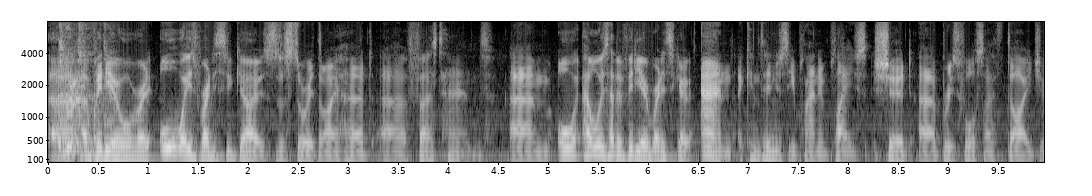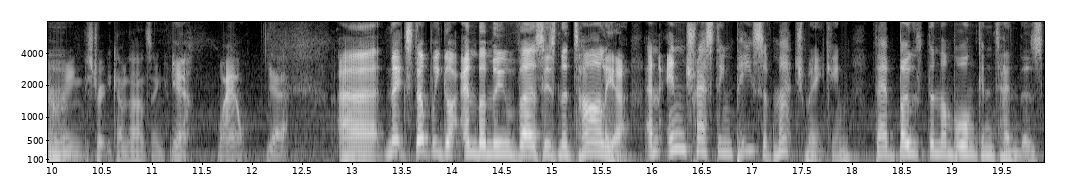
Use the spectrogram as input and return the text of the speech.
a, a video already, always ready to go. This is a story that I heard uh, firsthand. Um, al- I always had a video ready to go and a contingency plan in place should uh, Bruce Forsyth die during Strictly Come Dancing. Yeah. Wow. Yeah. Uh, next up, we got Ember Moon versus Natalya. An interesting piece of matchmaking. They're both the number one contenders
